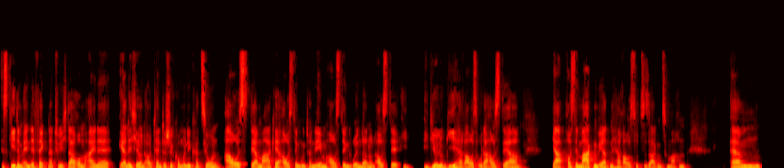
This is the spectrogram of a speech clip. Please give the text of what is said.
Es geht im Endeffekt natürlich darum, eine ehrliche und authentische Kommunikation aus der Marke, aus dem Unternehmen, aus den Gründern und aus der Ideologie heraus oder aus der, ja, aus den Markenwerten heraus sozusagen zu machen. Ähm,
